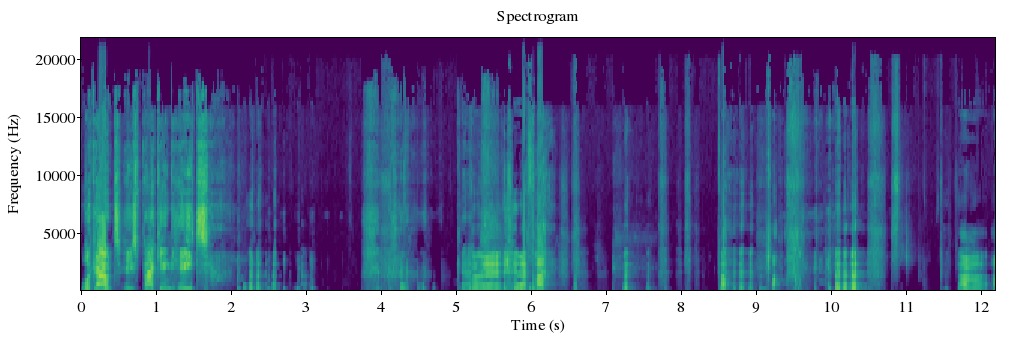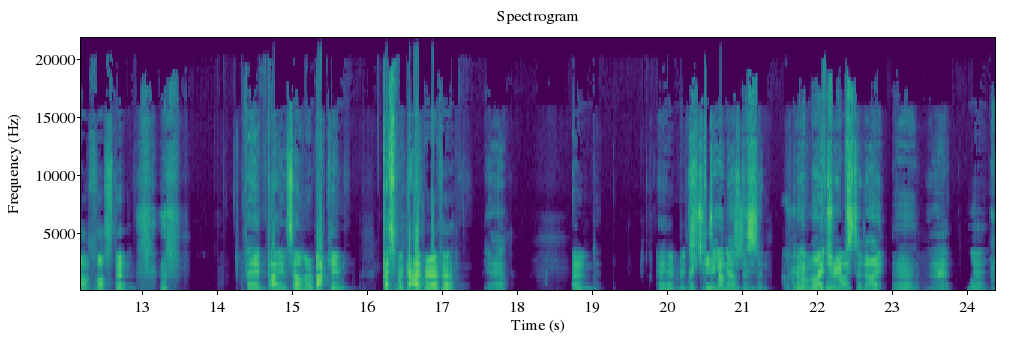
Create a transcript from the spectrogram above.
look out! He's packing heat. okay. But uh, yeah, pa- I've, I've lost it. Then Patty and Selma are back in. Best MacGyver ever. yeah. And uh, Richard, Richard Dean, Dean Anderson. Anderson. In my dreams tonight. Yeah. Do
